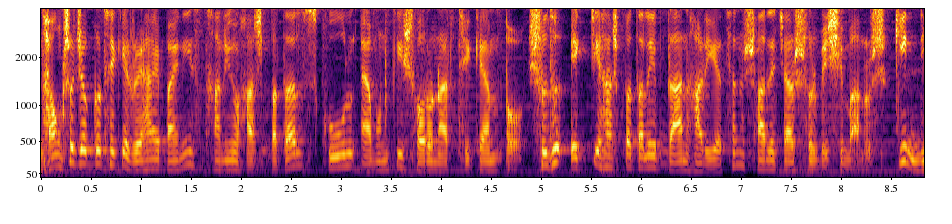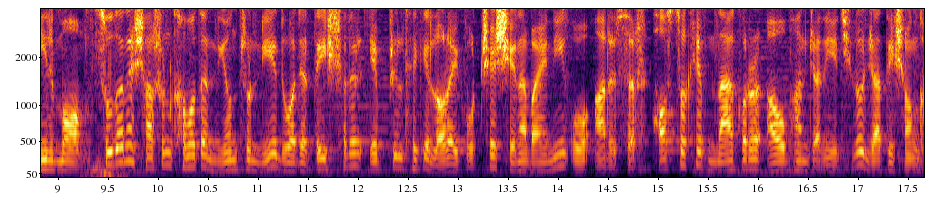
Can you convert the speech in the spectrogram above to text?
ধ্বংসযজ্ঞ থেকে রেহাই পায়নি স্থানীয় হাসপাতাল, স্কুল, এমনকি শরণার্থী ক্যাম্পও। শুধু একটি হাসপাতালে প্রাণ হারিয়েছেন সাড়ে চারশোর বেশি মানুষ। কি নির্মম! সুদানের শাসন ক্ষমতার নিয়ন্ত্রণ নিয়ে দু হাজার তেইশ সালের এপ্রিল থেকে লড়াই করছে সেনাবাহিনী ও আরএসএফ। হস্তক্ষেপ না করার আহ্বান জানিয়েছিল জাতিসংঘ।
